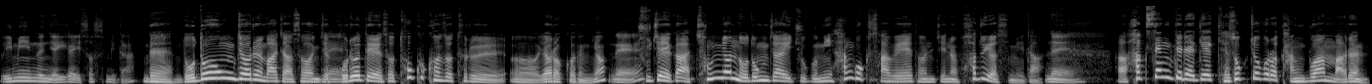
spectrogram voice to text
의미 있는 얘기가 있었습니다. 네, 노동절을 맞아서 이제 네. 고려대에서 토크 콘서트를 어, 열었거든요. 네. 주제가 청년 노동자의 죽음이 한국 사회에 던지는 화두였습니다. 네. 아, 학생들에게 계속적으로 당부한 말은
